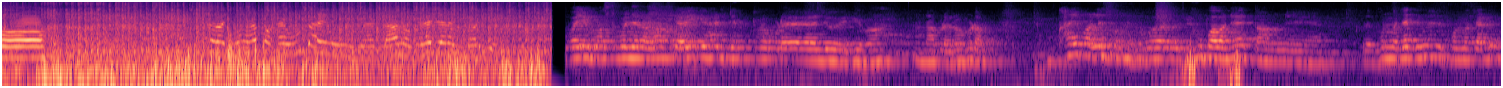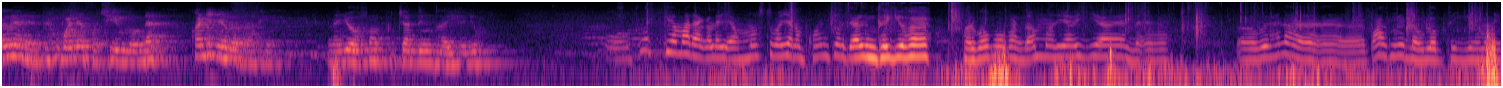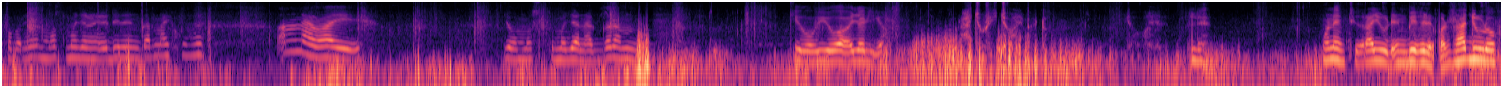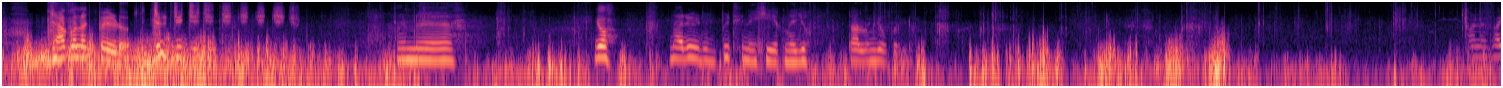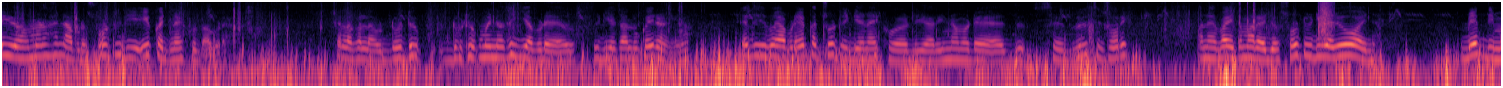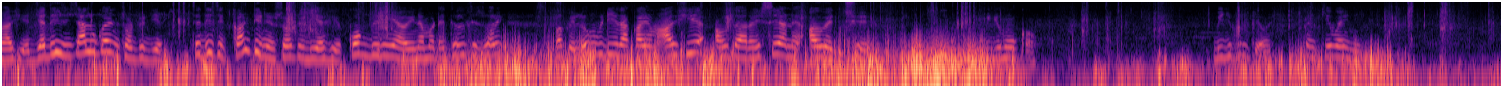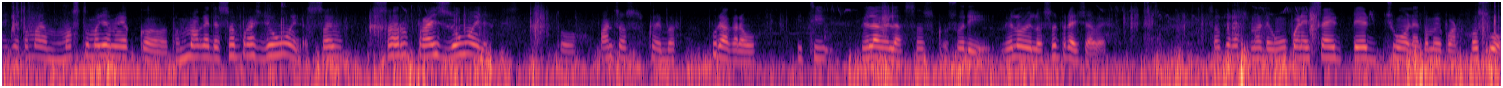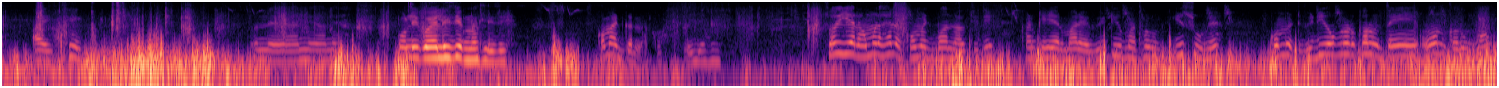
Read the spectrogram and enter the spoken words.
ટ્રેક્ટર જ હું પણ કાંઈ ઉતારી નહીં એટલે હાલો ઘરે જઈને જ મળીએ ભાઈ મસ્ત મજાના માંથી આવી ગયા છે ટ્રેક્ટર આપણે જોઈ રહ્યો અને આપણે રખડા ખાઈ પણ લીધું ને હવે ભેહું પાવાનું હે તાનું ને આપણે ફોનમાં ચાર્જિંગ નથી ફોનમાં ચાર્જિંગ કરીએ ને ભેહું પાડીએ પછી એ લોકોને કન્ટિન્યુ કરી નાખીએ અને જો ફોન ચાર્જિંગ થાય છે જો શું કે મારા કાલે મસ્ત મજાનો ફોન પણ ચાર્જિંગ થઈ ગયો છે મારા પપ્પા પણ ગામમાંથી આવી ગયા ને હવે છે ને પાંચ મિનિટનો બ્લોગ થઈ ગયો મને ખબર છે મસ્ત મજાનું એડિટિંગ કરી નાખ્યું છે અને ભાઈ જો મસ્ત મજાના ગરમ કેવો વ્યૂ આવે જલ્યો રાજુડી જોઈ બેઠો જો લે મને એમ થયું રાજુડી બે પણ રાજુડો જાગલ જ પડ્યો. અને જો નારી પીઠી નાખી એકને જો તાલું જો પડ્યો અને ભાઈઓ હમણાં છે ને આપણે શોર્ટ વીડિયો એક જ નાખ્યું હતું આપણે છેલ્લા કલાક દોઢક દોઢક મહિનો થઈ ગયા આપણે વીડિયો ચાલુ કર્યો ને તેથી ભાઈ આપણે એક જ શોર્ટ વીડિયો નાખ્યો યાર એના માટે દિલથી સોરી અને ભાઈ તમારે જો શોર્ટ વીડિયો જોવો હોય ને બે દીમાં આવીએ જે દિવસથી ચાલુ કરીને ને દઈએ જેથી કન્ટિન્યુ શોર્ટ દઈએ છીએ કોક દી નહીં આવે, એના માટે દિલથી સોરી બાકી લોંગ વીડિયો કાયમ આવશે, આવતા રહેશે અને આવે જ છે. બીજું શું કહું? બીજું શું કહેવાય? કંઈ કહેવાય નહીં. જો તમારે મસ્ત મજાનું એક ધમાકેદાર સરપ્રાઈઝ જોવું હોય ને સરપ્રાઈઝ જોવું હોય ને, તો પાંચસો સબસ્ક્રાઈબર પૂરા કરાવો. એથી વહેલા વહેલા સોરી વહેલો વહેલો સરપ્રાઈઝ આવે. સરપ્રાઈઝ માટે હું પણ એક્સાઇટેડ છું અને તમે પણ હસવો આઈ થિંક અને અને અને પોલી કોઈ લીધી કે નથી લીધી? કોમેન્ટ કરી નાખો. બીજું હું. સોરી યાર, હમણાં છે ને કોમેન્ટ બંધ આવતી હતી. કારણ કે યાર મારે વિડીયોમાં થોડું ઇસ્યુ છે. કોમેન્ટ વીડિયો અપલોડ કરું તો ઓન કરું હું.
